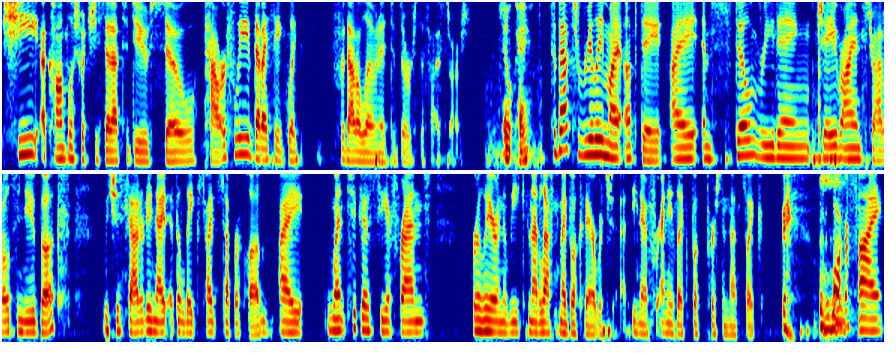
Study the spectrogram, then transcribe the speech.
she accomplished what she set out to do so powerfully that I think like for that alone it deserves the five stars. Okay. So that's really my update. I am still reading J. Ryan Stradal's new book, which is Saturday Night at the Lakeside Supper Club. I went to go see a friend earlier in the week and I left my book there, which, you know, for any like book person, that's like Mm-hmm. horrifying.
